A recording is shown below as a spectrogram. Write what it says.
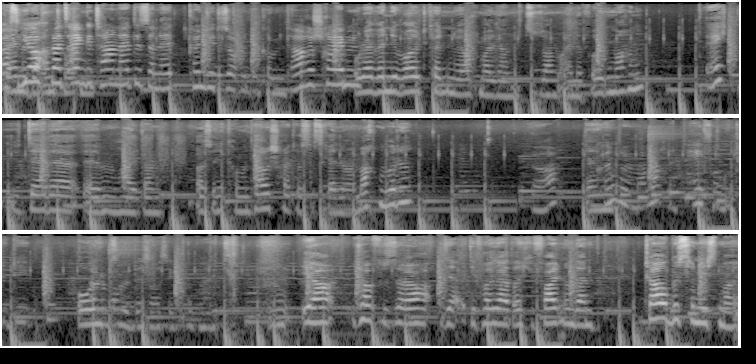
was ihr auf Platz beantworten. 1 getan hättet, dann hätt, könnt ihr das auch in die Kommentare schreiben. Oder wenn ihr wollt, könnten wir auch mal dann zusammen eine Folge machen. Echt? Der, der ähm, halt dann was in die Kommentare schreibt, dass das gerne mal machen würde. Ja. Ähm, Können wir mal machen. Hey, voll gute Idee. und ja, ich hoffe, die Folge hat euch gefallen und dann ciao, bis zum nächsten Mal.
